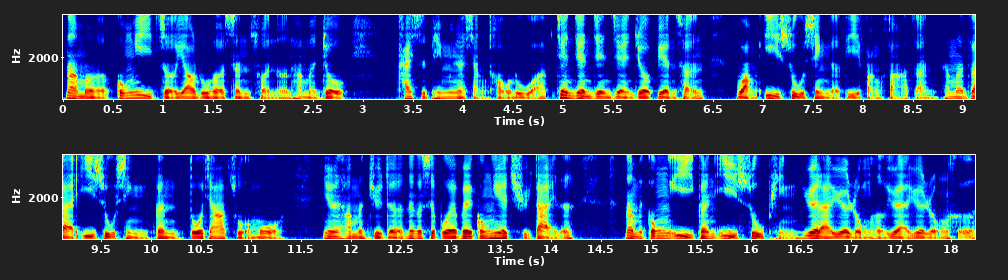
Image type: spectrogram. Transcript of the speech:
那么工艺者要如何生存呢？他们就开始拼命的想投入啊，渐渐渐渐就变成往艺术性的地方发展。他们在艺术性更多加琢磨，因为他们觉得那个是不会被工业取代的。那么工艺跟艺术品越来越融合，越来越融合。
